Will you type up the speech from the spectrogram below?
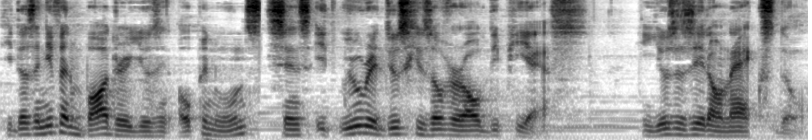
He doesn't even bother using open wounds since it will reduce his overall DPS. He uses it on Axe though.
